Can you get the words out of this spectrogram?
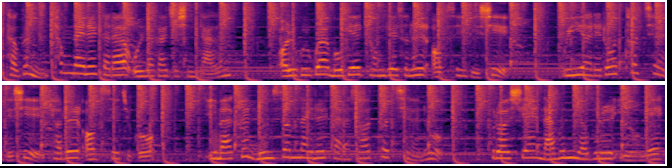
턱은 턱라인을 따라 올라가 주신 다음 얼굴과 목의 경계선을 없애듯이 위아래로 터치하듯이 결을 없애주고 이마 끝 눈썹 라인을 따라서 터치한 후 브러쉬의 남은 여분을 이용해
